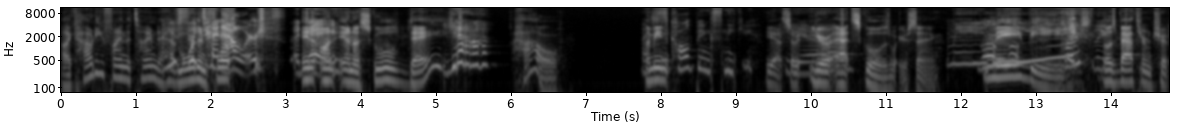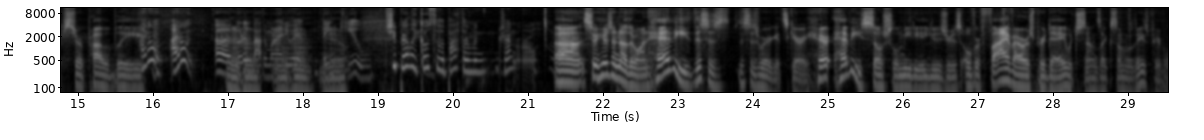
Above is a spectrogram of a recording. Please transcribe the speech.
Like, how do you find the time to I have use more like than ten four hours a in day. on in a school day? yeah. How? I I mean- It's called being sneaky. Yeah. So you're at school, is what you're saying. Me. Well, Maybe partially. those bathroom trips are probably. I don't. I don't uh, go to the Mhm, bathroom when I do it. mhm, Thank yeah. you. She barely goes to the bathroom in general. Uh, so here's another one. Heavy. This is this is where it gets scary. He- heavy social media users over five hours per day, which sounds like some of these people,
